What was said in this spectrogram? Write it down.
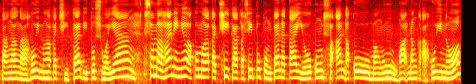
pangangahoy mga kachika dito suwayang samahan ninyo ako mga kachika kasi pupunta na tayo kung saan ako mangunguha ng kahoy no?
